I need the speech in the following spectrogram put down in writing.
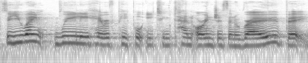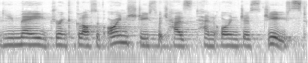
So you won't really hear of people eating 10 oranges in a row, but you may drink a glass of orange juice which has 10 oranges juiced.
